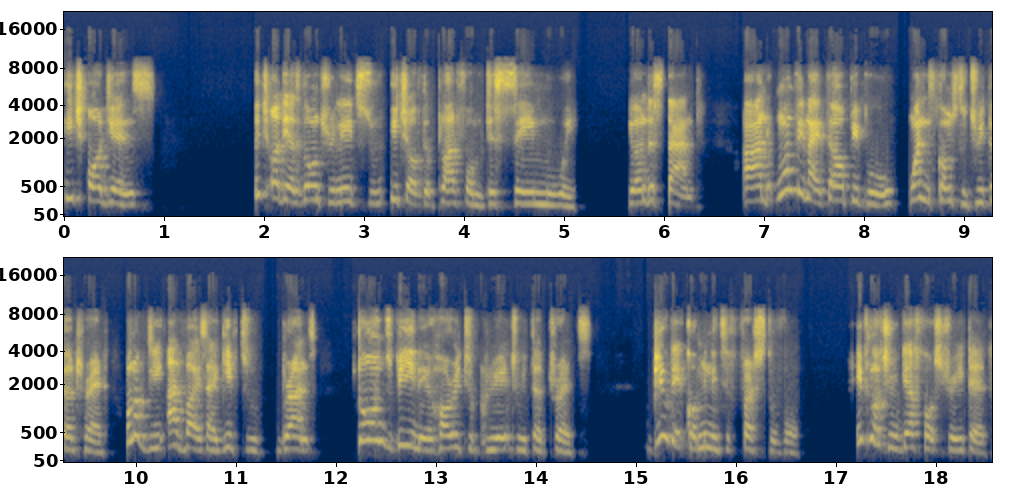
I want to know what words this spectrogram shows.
each audience each audience don't relate to each of the platform the same way. You understand? And one thing I tell people when it comes to Twitter thread, one of the advice I give to brands, don't be in a hurry to create Twitter threads. Build a community first of all. If not, you get frustrated.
